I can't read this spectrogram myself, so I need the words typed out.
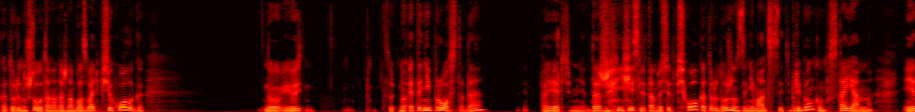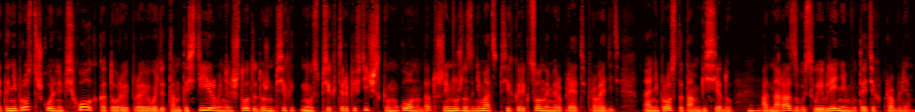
который, ну что вот она должна была звать психолога. Ну, и, ну это не просто, да? Поверьте мне, даже если там, то есть это психолог, который должен заниматься с этим ребенком постоянно. И это не просто школьный психолог, который проводит там тестирование или что-то, должен психо, ну, с психотерапевтическим уклоном, да, потому что им нужно заниматься психокоррекционные мероприятия проводить, а не просто там беседу угу. одноразовую с выявлением вот этих проблем.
